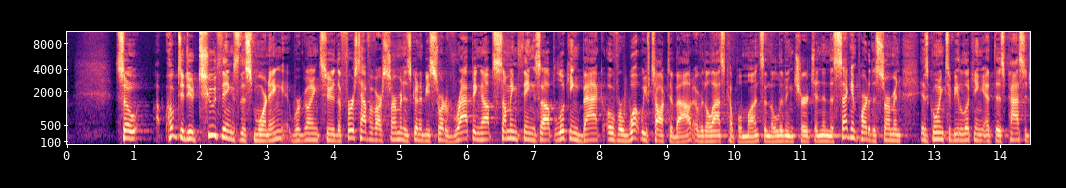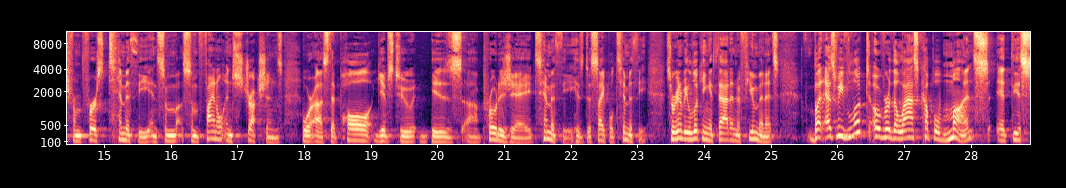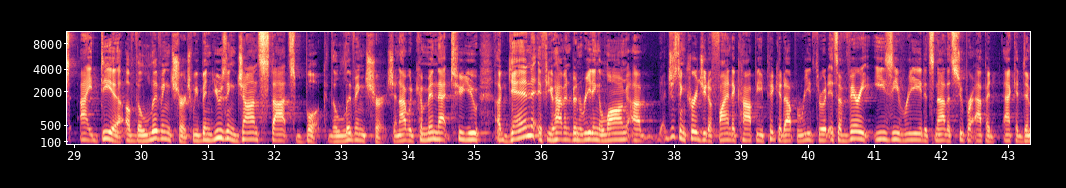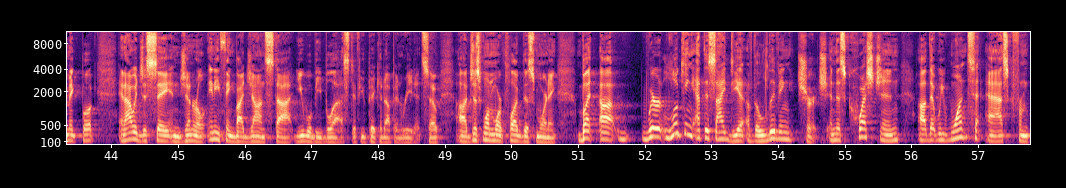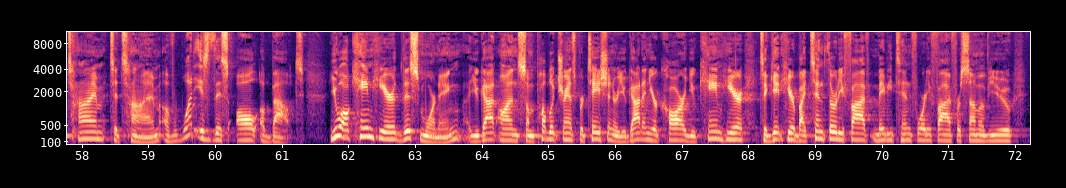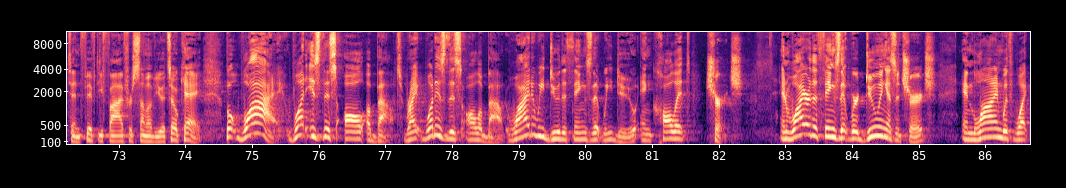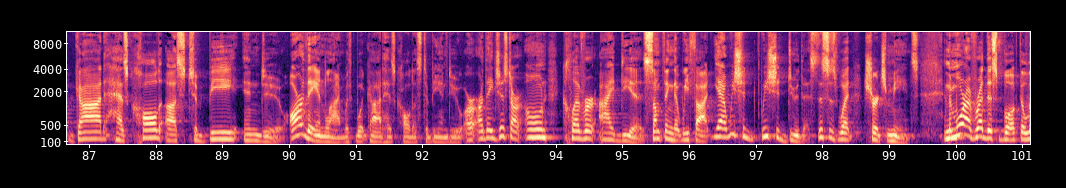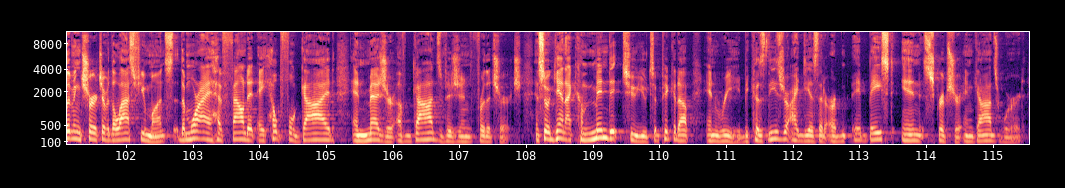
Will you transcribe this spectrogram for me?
So, hope to do two things this morning. We're going to, the first half of our sermon is going to be sort of wrapping up, summing things up, looking back over what we've talked about over the last couple months in the living church. And then the second part of the sermon is going to be looking at this passage from 1 Timothy and some, some final instructions for us that Paul gives to his uh, protege, Timothy, his disciple Timothy. So we're going to be looking at that in a few minutes. But as we've looked over the last couple months at this idea of the living church, we've been using John Stott's book, The Living Church. And I would commend that to you again if you haven't been reading along. Uh, I just encourage you to find a copy, pick it up, read through it. It's a very easy read, it's not a super ap- academic book. And I would just say, in general, anything by John Stott, you will be blessed if you pick it up and read it. So uh, just one more plug this morning. But uh, we're looking at this idea of the living church and this question uh, that we want to ask from time to time of what is this all about? You all came here this morning. You got on some public transportation or you got in your car. You came here to get here by 1035, maybe 1045 for some of you, 1055 for some of you. It's okay. But why? What is this all about, right? What is this all about? Why do we do the things that we do and call it church? And why are the things that we're doing as a church in line with what God has called us to be and do? Are they in line with what God has called us to be and do? Or are they just our own clever ideas? Something that we thought, yeah, we should, we should do this. This is what church means. And the more I've read this book, The Living Church, over the last few months, the more I have found it a helpful guide and measure of God's vision for the church. And so, again, I commend it to you to pick it up and read because these are ideas that are based in Scripture, in God's Word.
